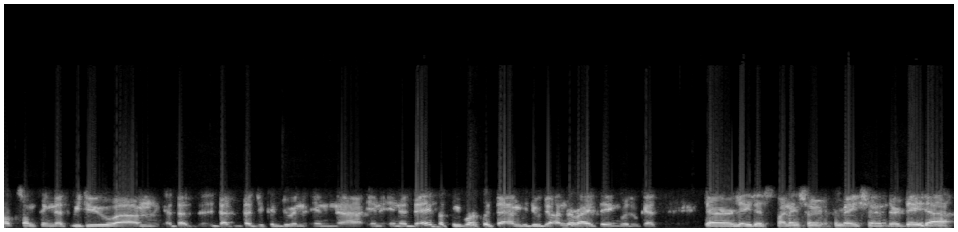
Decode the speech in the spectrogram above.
not something that we do um, that, that that you can do in in, uh, in in a day. But we work with them. We do the underwriting. We look at their latest financial information, their data,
